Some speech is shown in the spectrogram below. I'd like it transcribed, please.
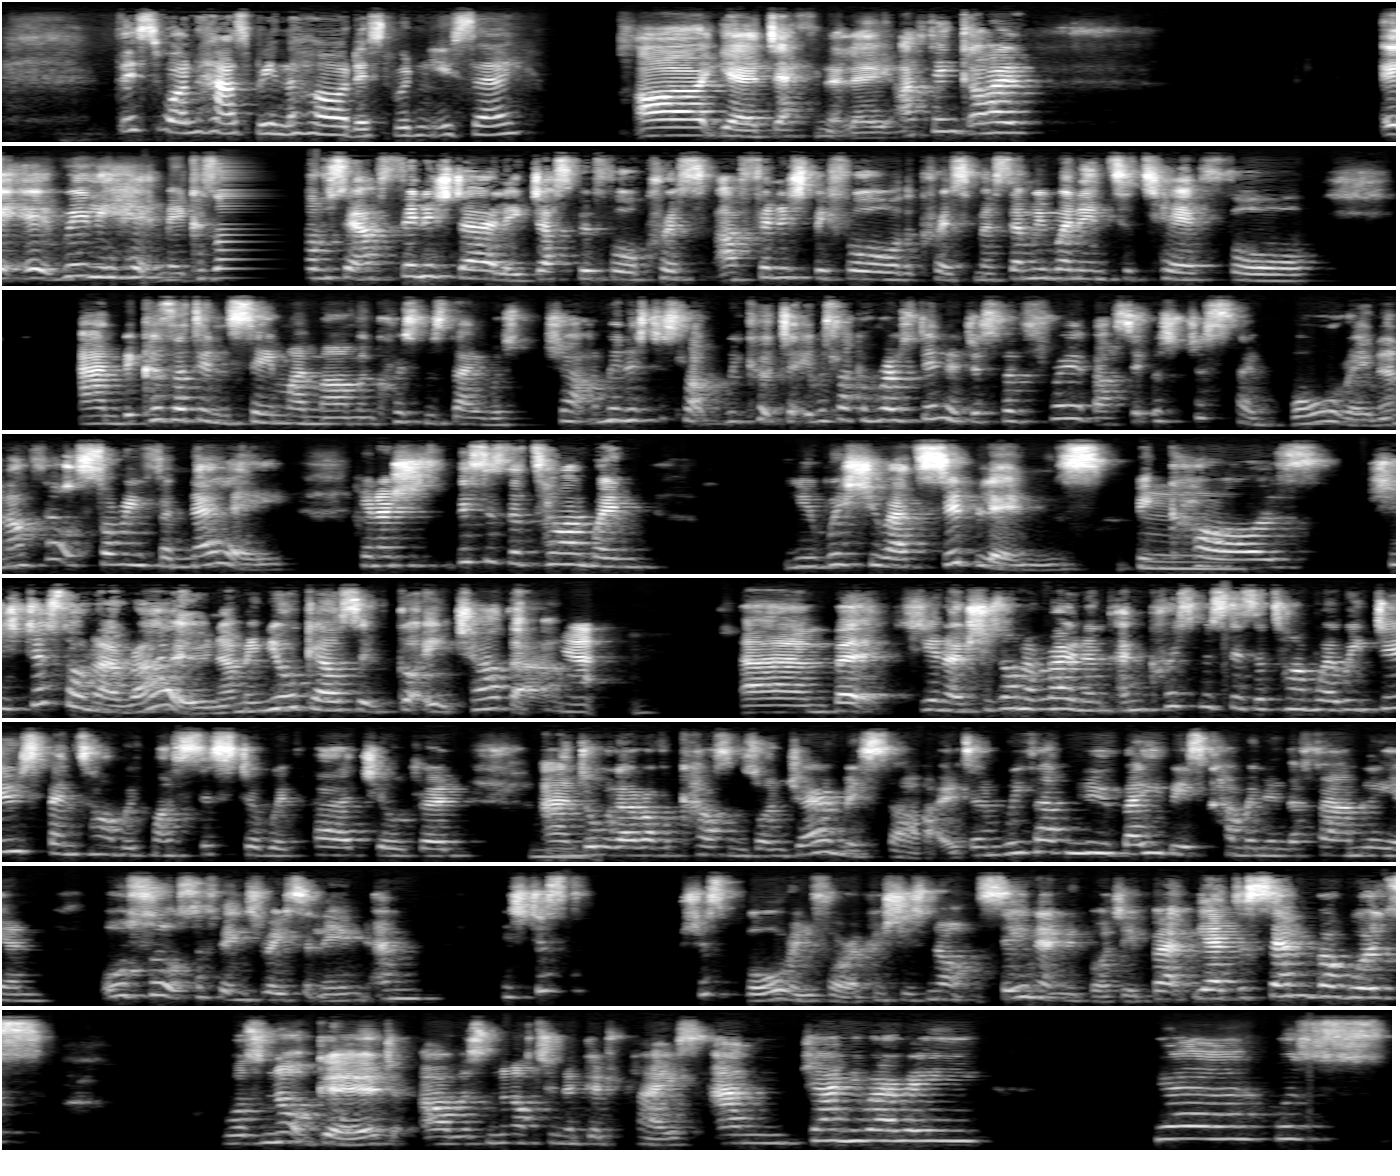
this one has been the hardest, wouldn't you say? Uh yeah, definitely. I think I. It, it really hit me because obviously I finished early just before Chris. I finished before the Christmas. Then we went into tier four, and because I didn't see my mum and Christmas Day was, just, I mean, it's just like we cooked it. It was like a roast dinner just for the three of us. It was just so boring, and I felt sorry for Nellie. You know, she's, this is the time when you wish you had siblings mm. because mm. she's just on her own. I mean, your girls have got each other. Yeah. Um, but you know she's on her own and, and, christmas is a time where we do spend time with my sister with her children mm. and all our other cousins on jeremy's side. And we've had new babies coming in the family and all sorts of things recently and it's just it's just boring for her because she's not seen anybody. But yeah december was was not good. I was not in a good place. And january yeah was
